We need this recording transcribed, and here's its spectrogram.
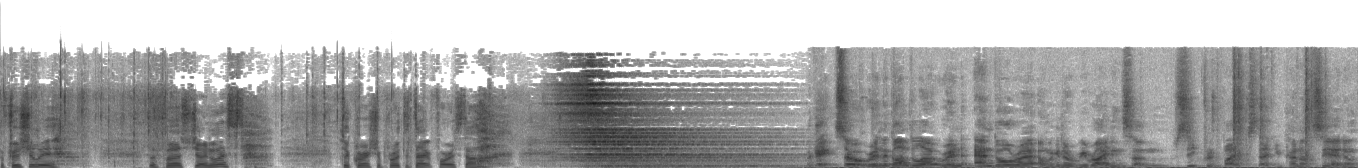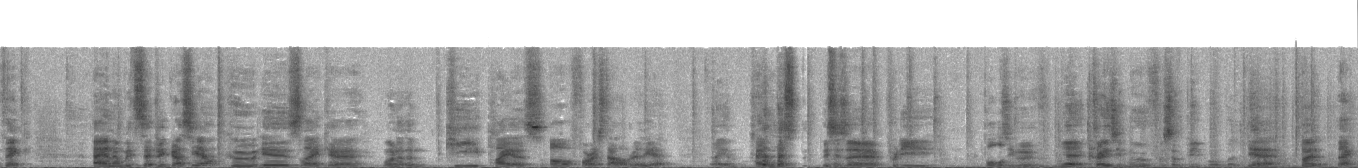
officially the first journalist to crash a prototype Forestal. Okay, so we're in the gondola, we're in Andorra, and we're going to be riding some secret bikes that you cannot see, I don't think. And I'm with Cedric Gracia, who is like uh, one of the key players of Forestal, really, yeah? I am. and this, this is a pretty ballsy move. Yeah, crazy move for some people, but yeah. But like,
